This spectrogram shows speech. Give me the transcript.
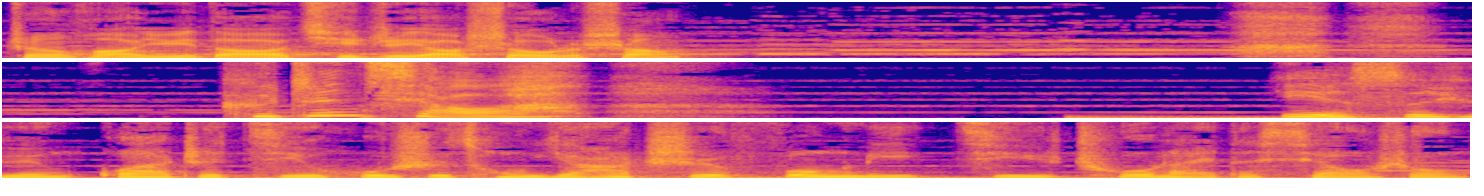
正好遇到齐之遥受了伤，可真巧啊！”叶思云挂着几乎是从牙齿缝里挤出来的笑容。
